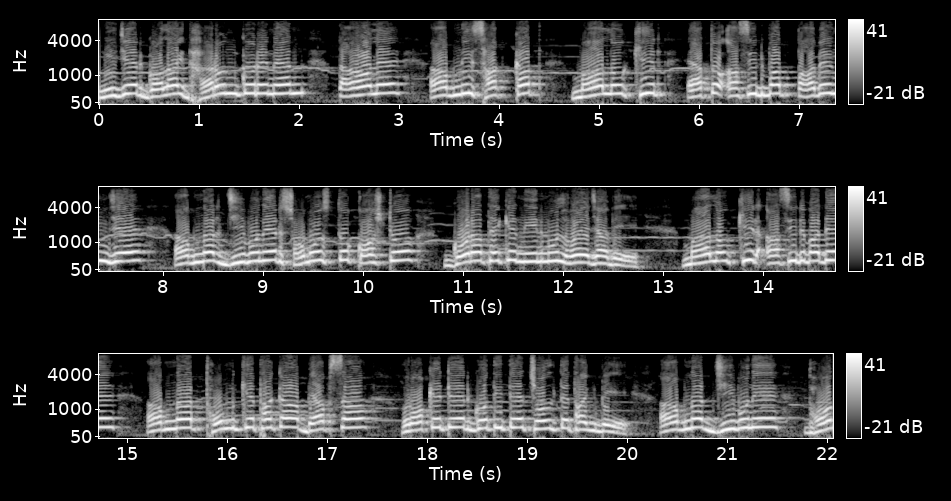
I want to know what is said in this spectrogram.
নিজের গলায় ধারণ করে নেন, তাহলে আপনি সাক্ষাৎ মা লক্ষ্মীর এত আশীর্বাদ পাবেন যে আপনার জীবনের সমস্ত কষ্ট গোড়া থেকে নির্মূল হয়ে যাবে। মা লক্ষ্মীর আশীর্বাদে আপনার থমকে থাকা ব্যবসা রকেটের গতিতে চলতে থাকবে। আপনার জীবনে ধন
